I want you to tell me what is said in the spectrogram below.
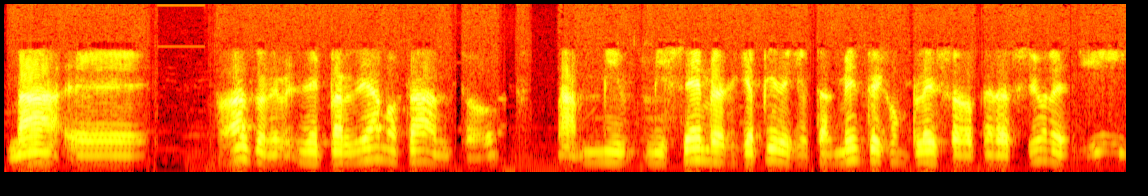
ma eh, tra l'altro ne, ne, parliamo tanto, ma mi, mi, sembra di capire che è talmente complessa l'operazione di,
